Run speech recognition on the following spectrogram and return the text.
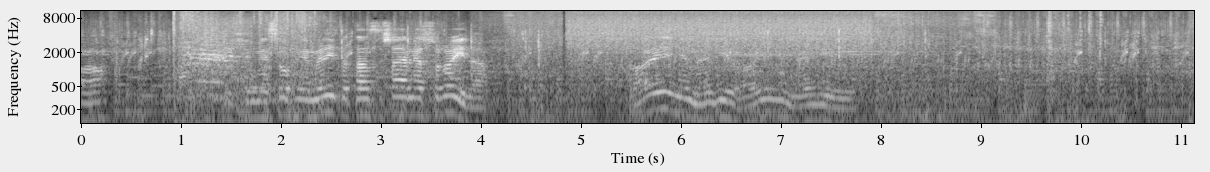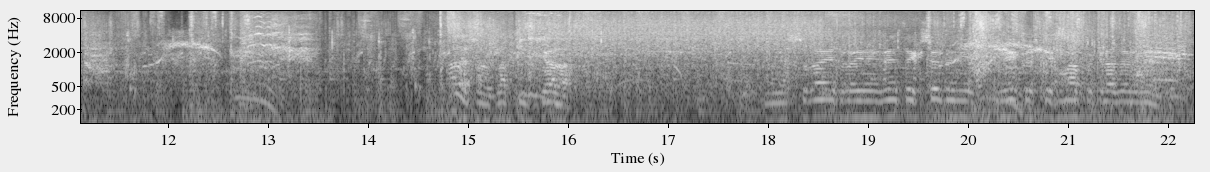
O! Jeśli mnie słuch nie myli, to tam słyszałem Jaszuroida. Oj, nie mylił, oj, nie mylił. Zapizgala. Jaszuroid robi mi więcej krzywdy niż większość tych mapek razem więcej.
